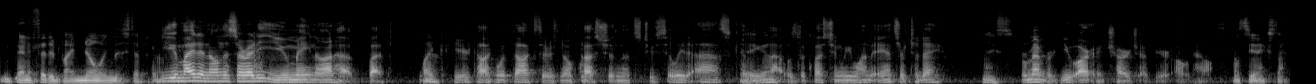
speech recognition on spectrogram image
benefited by knowing this stuff. You might have known this already, you may not have, but like here talking with docs, there's no question that's too silly to ask. There you And go. that was the question we wanted to answer today. Nice. Remember, you are in charge of your own health. I'll see you next time.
